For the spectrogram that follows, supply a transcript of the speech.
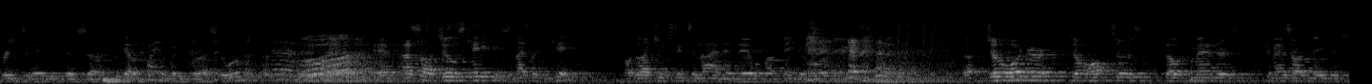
for you today because uh, we got a plane waiting for us. So and I saw Joe's cake. It's a nice looking cake. Although I drew six and nine in there with my finger. uh, General Ortner, General Officers, fellow commanders, Command Sergeant Majors,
